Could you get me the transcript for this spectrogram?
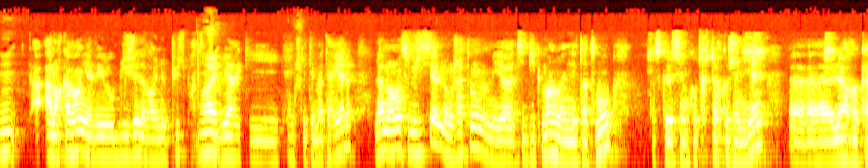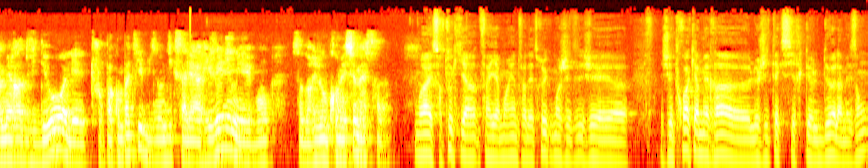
Mm. Alors qu'avant, il y avait obligé d'avoir une puce particulière qui, Donc, qui était matérielle. Là, normalement, c'est logiciel, donc j'attends. Mais euh, typiquement, un parce que c'est un constructeur que j'aime bien, euh, leur caméra de vidéo, elle est toujours pas compatible. Ils ont dit que ça allait arriver, mais bon, ça doit arriver au premier semestre. Là. Ouais, et surtout qu'il y a, enfin, il y a moyen de faire des trucs. Moi, j'ai, j'ai, euh, j'ai trois caméras euh, Logitech Circle 2 à la maison.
